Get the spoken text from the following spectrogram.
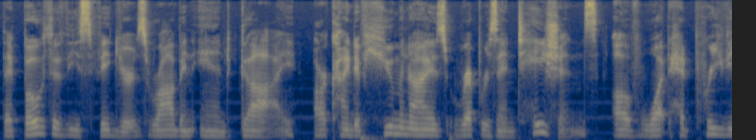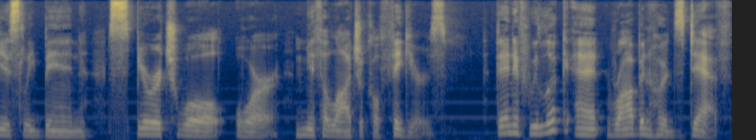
that both of these figures, Robin and Guy, are kind of humanized representations of what had previously been spiritual or mythological figures. Then, if we look at Robin Hood's death,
